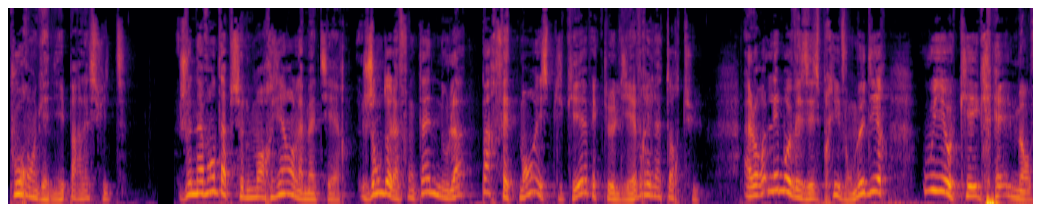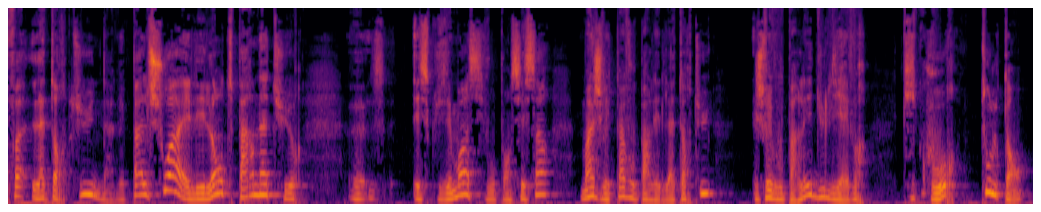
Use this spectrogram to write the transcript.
pour en gagner par la suite. Je n'invente absolument rien en la matière. Jean de La Fontaine nous l'a parfaitement expliqué avec le lièvre et la tortue. Alors les mauvais esprits vont me dire Oui, ok, Gaël, mais enfin, la tortue n'avait pas le choix, elle est lente par nature. Euh, excusez-moi si vous pensez ça, moi je ne vais pas vous parler de la tortue, je vais vous parler du lièvre, qui court tout le temps,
